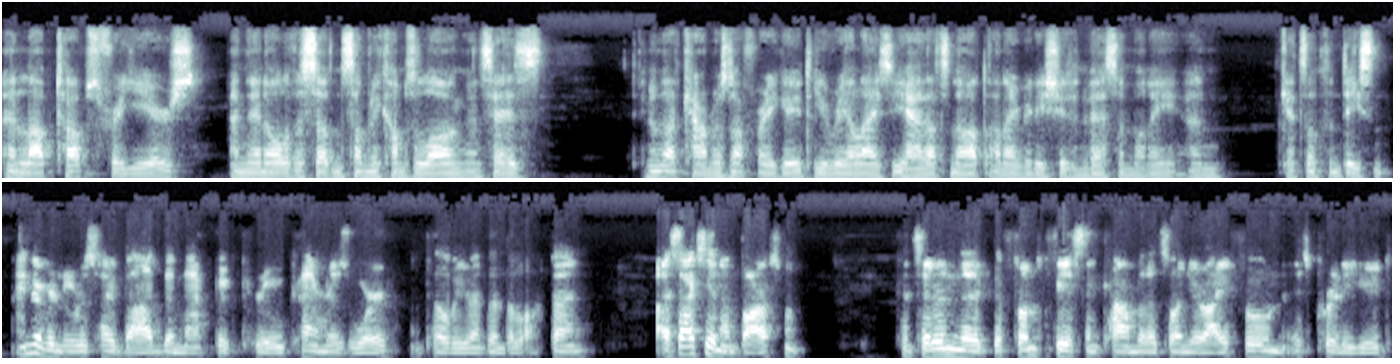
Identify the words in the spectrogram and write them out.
and laptops for years. And then all of a sudden somebody comes along and says, you know, that camera's not very good. You realize, yeah, that's not, and I really should invest some money and get something decent. I never noticed how bad the MacBook Pro cameras were until we went into lockdown. It's actually an embarrassment considering the, the front facing camera that's on your iPhone is pretty good.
